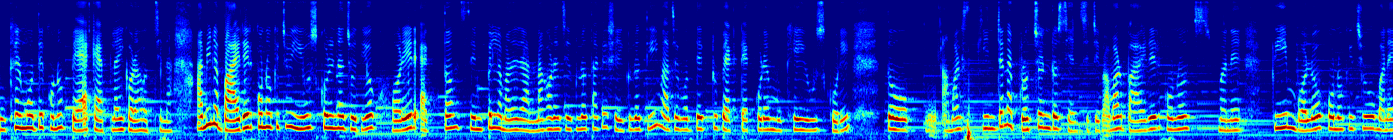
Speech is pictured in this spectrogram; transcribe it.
মুখের মধ্যে কোনো প্যাক অ্যাপ্লাই করা হচ্ছে না। আমি না বাইরের কোনো কিছু ইউজ করি না, যদিও ঘরের একদম সিম্পল আমাদের রান্নাঘরে যেগুলো থাকে সেইগুলো দিয়েই মাঝে মধ্যে একটু প্যাক ট্যাক করে মুখে ইউজ করি। তো আমার স্কিনটা না প্রচণ্ড সেন্সিটিভ আমার বাইরের কোনো মানে ক্রিম বলো, কোনো কিছু মানে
